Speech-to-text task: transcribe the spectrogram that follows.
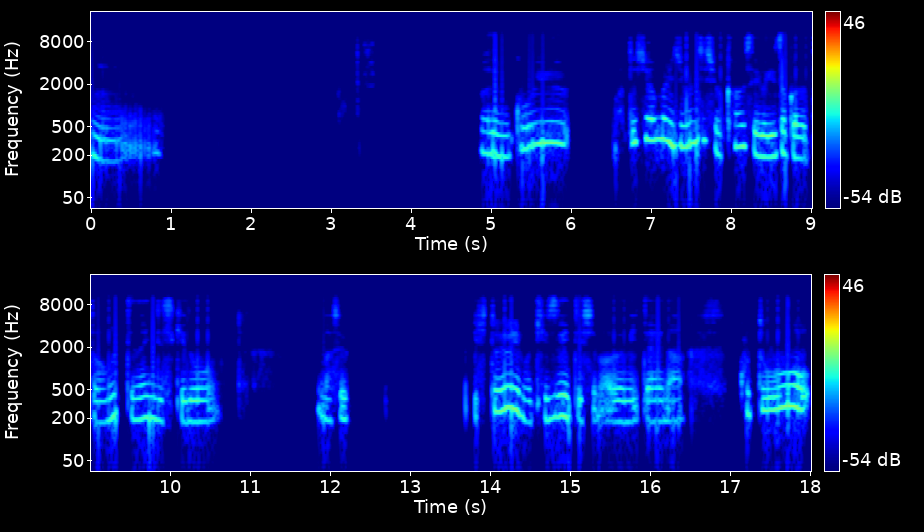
うん。まあでもこういう、私はあんまり自分自身は感性が豊かだとは思ってないんですけど、まあそういう人よりも気づいてしまうみたいなことを、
